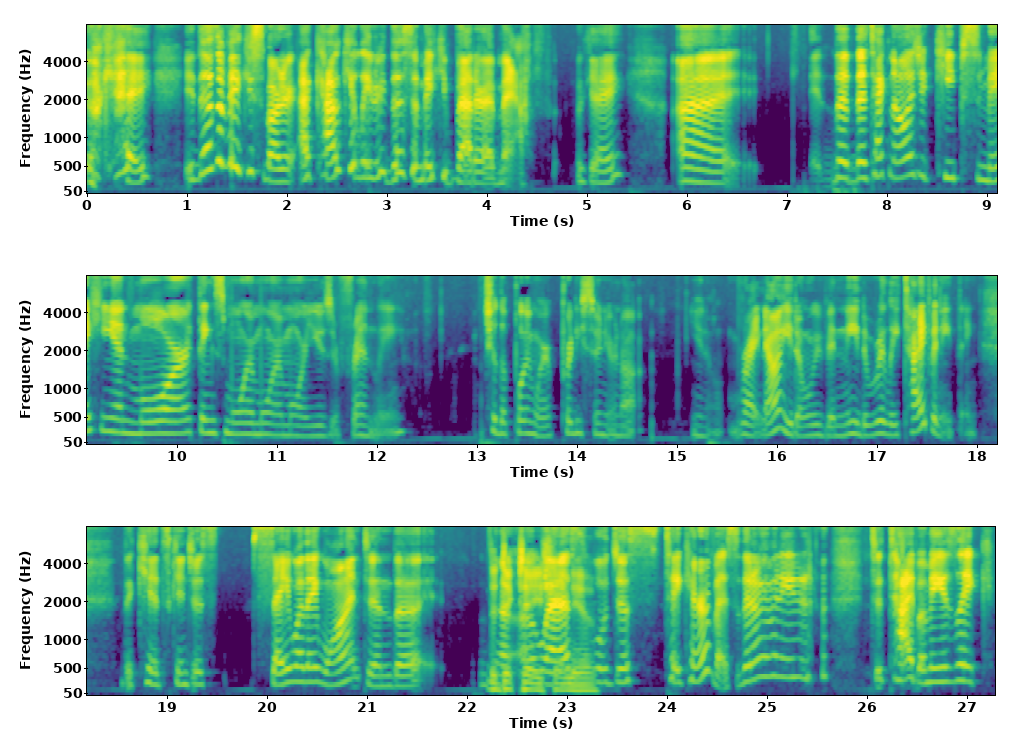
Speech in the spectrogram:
okay? It doesn't make you smarter. A calculator doesn't make you better at math okay? Uh the the technology keeps making it more things more and more and more user friendly to the point where pretty soon you're not you know right now you don't even need to really type anything. The kids can just say what they want and the The dictation, OS yeah. will just take care of it. So they don't even need to type. I mean it's like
